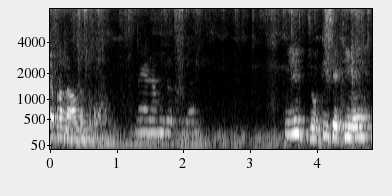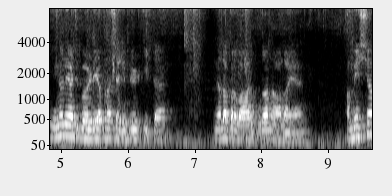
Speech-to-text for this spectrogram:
ਤੁਸੀਂ ਆਪਣਾ ਨਾਮ ਦੱਸੋ ਪਹਿਲਾਂ। ਮੇਰਾ ਨਾਮ ਜੋਤੀ ਹੈ ਇਹ ਜੋਤੀ ਸੇਠੀ ਨੇ ਇਹਨਾਂ ਨੇ ਅੱਜ ਬਰਥਡੇ ਆਪਣਾ ਸੈਲੀਬ੍ਰੇਟ ਕੀਤਾ। ਹੈ ਇਹਨਾਂ ਦਾ ਪਰਿਵਾਰ ਪੂਰਾ ਨਾਲ ਆਇਆ। ਹੈ ਹਮੇਸ਼ਾ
